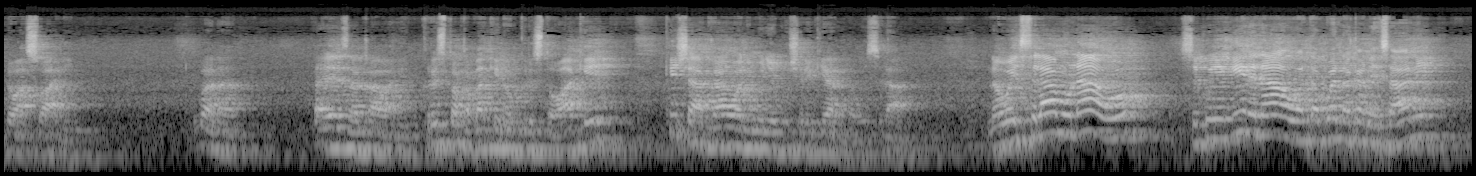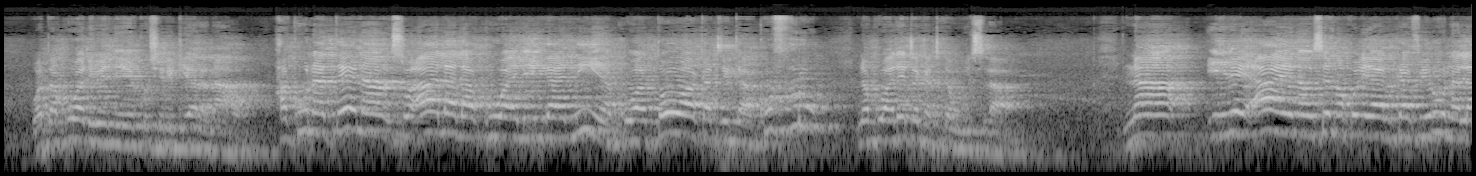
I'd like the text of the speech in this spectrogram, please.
ndo aswali. Bwana aweza akawa ni Mkristo akabaki na Ukristo wake, kisha akawa ni mwenye kushirikiana na Waislamu, na Waislamu nao siku nyingine nao watakwenda kanisani, watakuwa ni wenye kushirikiana nao hakuna tena suala la kuwalingania kuwatoa katika kufuru na kuwaleta katika Uislamu. Na ile aya inayosema qul ya kafiruna la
